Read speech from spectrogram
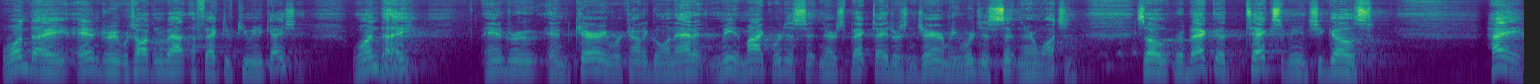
one day, Andrew, we're talking about effective communication. One day, Andrew and Carrie were kind of going at it, and me and Mike, we're just sitting there, spectators, and Jeremy, we're just sitting there watching. So Rebecca texts me and she goes, Hey,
